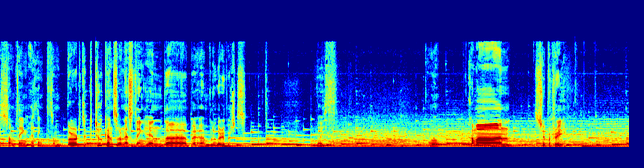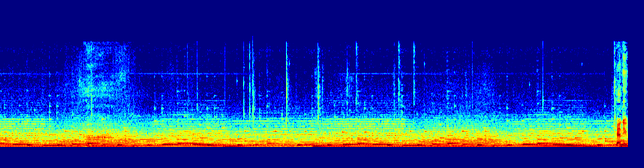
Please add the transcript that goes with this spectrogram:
Something, I think some birds, toucans are nesting in the uh, blueberry bushes. Nice. Come on, super tree. Can you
